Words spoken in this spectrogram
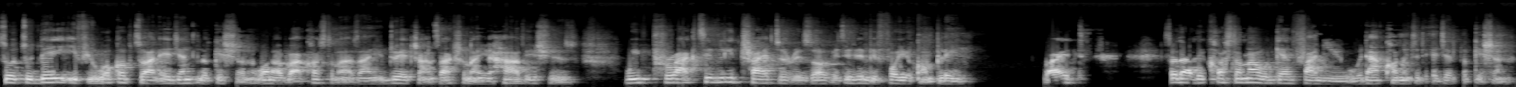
So today, if you walk up to an agent location, one of our customers, and you do a transaction and you have issues, we proactively try to resolve it even before you complain, right? So that the customer will get value without coming to the agent location.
